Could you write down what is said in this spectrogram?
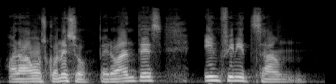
Ahora vamos con eso, pero antes, Infinite Sound.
